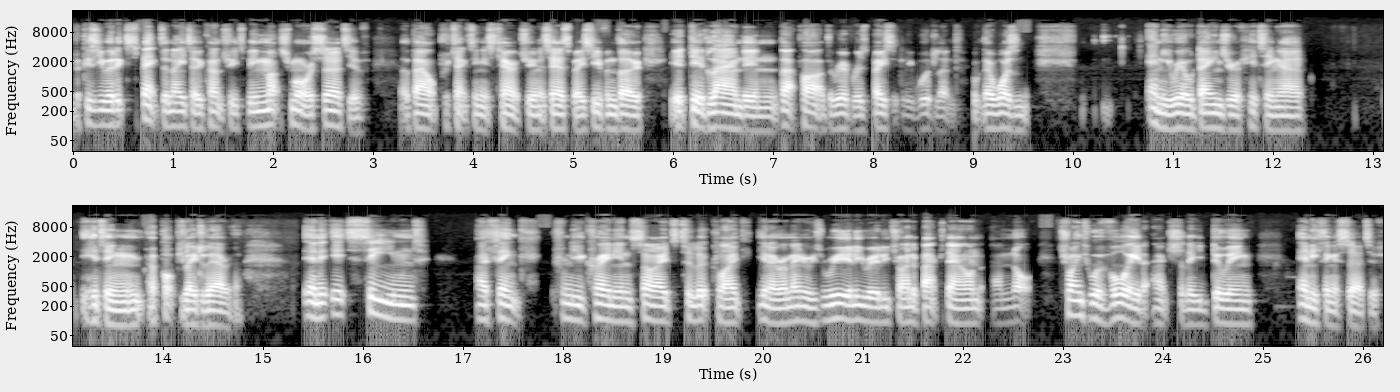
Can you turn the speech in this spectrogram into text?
because you would expect a NATO country to be much more assertive about protecting its territory and its airspace, even though it did land in that part of the river is basically woodland. There wasn't any real danger of hitting a hitting a populated area, and it, it seemed, I think, from the Ukrainian side to look like you know Romania is really, really trying to back down and not trying to avoid actually doing anything assertive.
